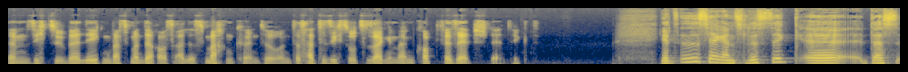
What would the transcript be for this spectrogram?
ähm, sich zu überlegen, was man daraus alles machen könnte. Und das hatte sich sozusagen in meinem Kopf verselbstständigt. Jetzt ist es ja ganz lustig, äh, dass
